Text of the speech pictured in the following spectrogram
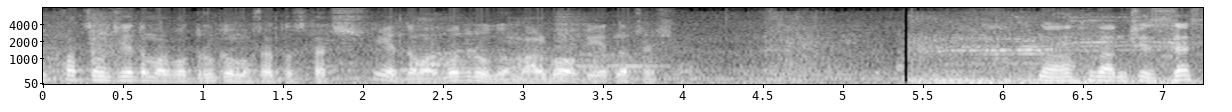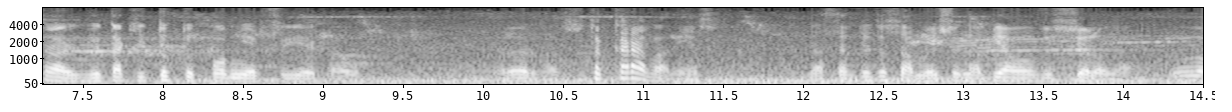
I płacąc jedną albo drugą można dostać jedną albo drugą, albo obie jednocześnie. No, chyba bym się zesrał, jakby taki tuk-tuk po mnie przyjechał. Co to karawan jest? Następny to samo, jeszcze na biało wyścielone. No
